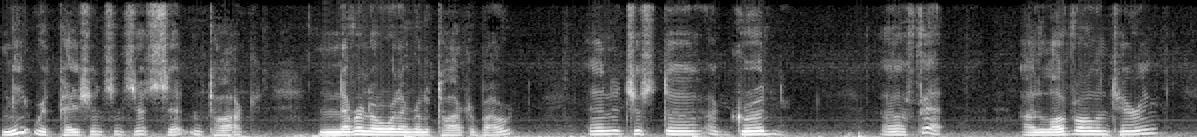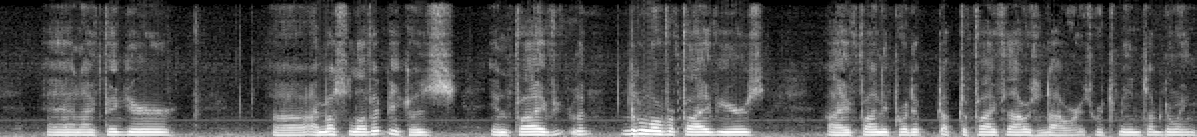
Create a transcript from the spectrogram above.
meet with patients and just sit and talk. Never know what I'm going to talk about. And it's just uh, a good uh, fit. I love volunteering, and I figure uh, I must love it because in five, little over five years, I finally put it up to 5,000 hours, which means I'm doing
